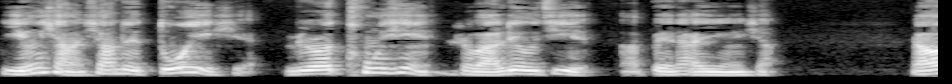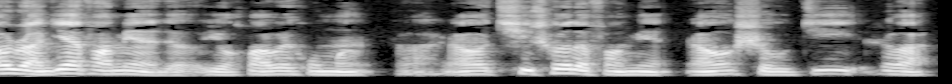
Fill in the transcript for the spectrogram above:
影响相对多一些，比如说通信是吧？六 G 啊被它影响。然后软件方面就有华为鸿蒙是吧？然后汽车的方面，然后手机是吧？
